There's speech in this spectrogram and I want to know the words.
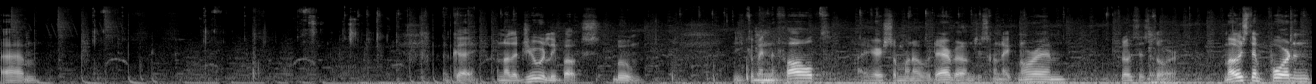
Um, okay, another jewelry box. Boom. You come in the vault. I hear someone over there, but I'm just gonna ignore him. Close this door. Most important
